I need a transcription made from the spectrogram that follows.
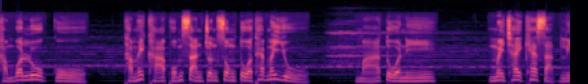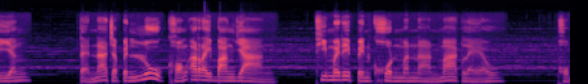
คำว่าลูกกูทำให้ขาผมสั่นจนทรงตัวแทบไม่อยู่ หมาตัวนี้ ไม่ใช่แค่สัตว์เลี้ยง แต่น่าจะเป็นลูกของอะไรบางอย่าง ที่ไม่ได้เป็นคนมานานมากแล้ว ผม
